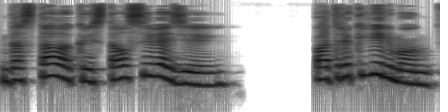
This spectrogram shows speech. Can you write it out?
Достала кристалл связи. «Патрик Вильмонт!»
